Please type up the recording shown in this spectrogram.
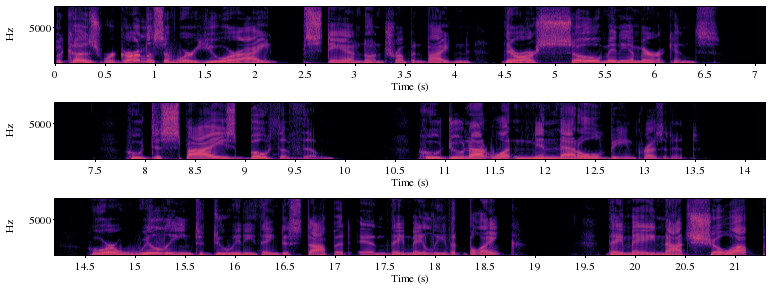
Because regardless of where you or I stand on Trump and Biden, there are so many Americans who despise both of them, who do not want men that old being president, who are willing to do anything to stop it, and they may leave it blank. They may not show up,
